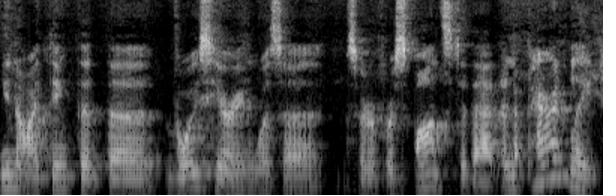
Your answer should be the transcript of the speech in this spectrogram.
you know, I think that the voice hearing was a sort of response to that. And apparently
